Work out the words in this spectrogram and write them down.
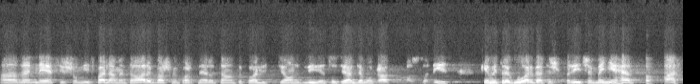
dhe ne si shumicë parlamentare bashkë me partnerët tanë të koalicionit, Lidhjen Socialdemokrate të Maqedonisë, kemi treguar gatishmëri që menjëherë pas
